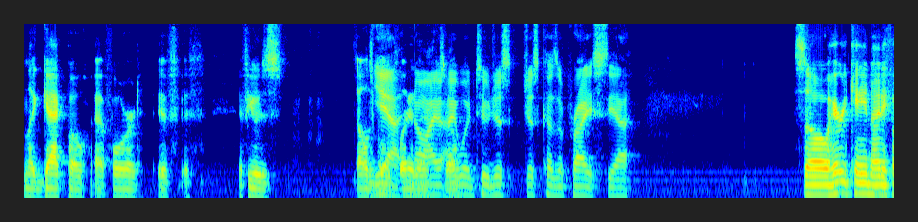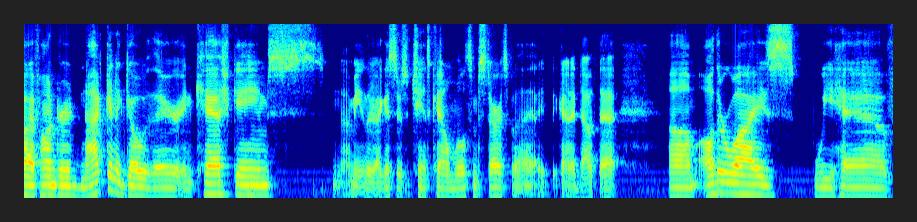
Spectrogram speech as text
like Gakpo at forward if if if he was eligible yeah, to play no, there. I, so. I would too, just just because of price. Yeah. So Harry Kane, ninety five hundred, not going to go there in cash games. I mean, I guess there's a chance Callum Wilson starts, but I, I kind of doubt that. Um, otherwise, we have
